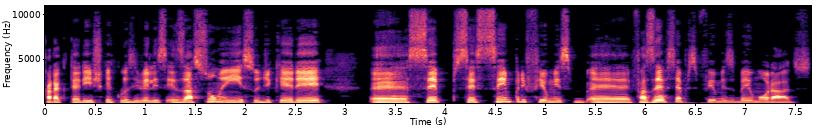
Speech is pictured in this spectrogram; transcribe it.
característica, inclusive eles, eles assumem isso de querer é, ser, ser sempre filmes, é, fazer sempre filmes bem humorados.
